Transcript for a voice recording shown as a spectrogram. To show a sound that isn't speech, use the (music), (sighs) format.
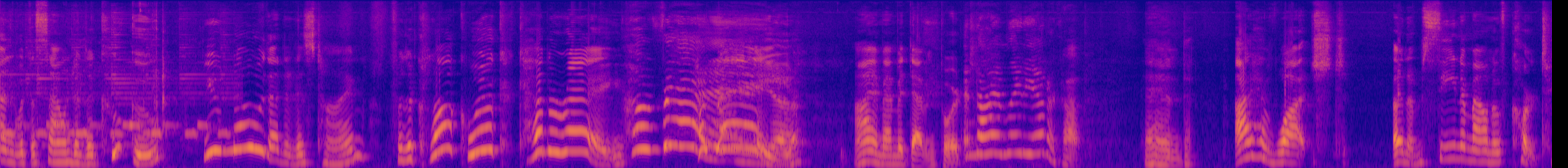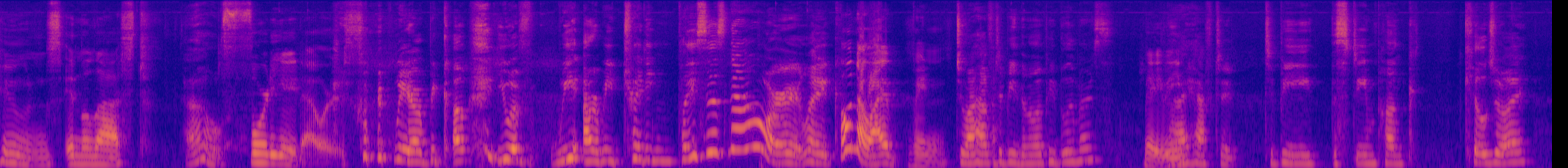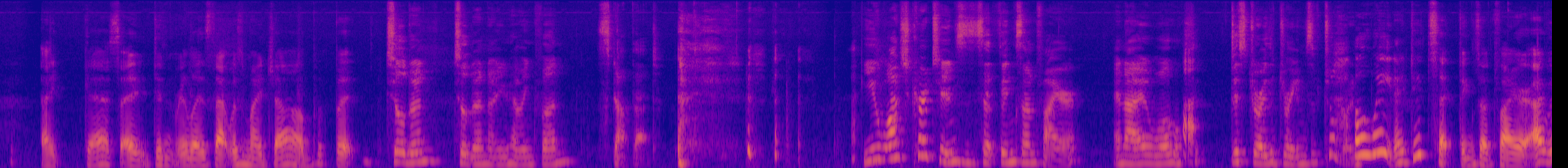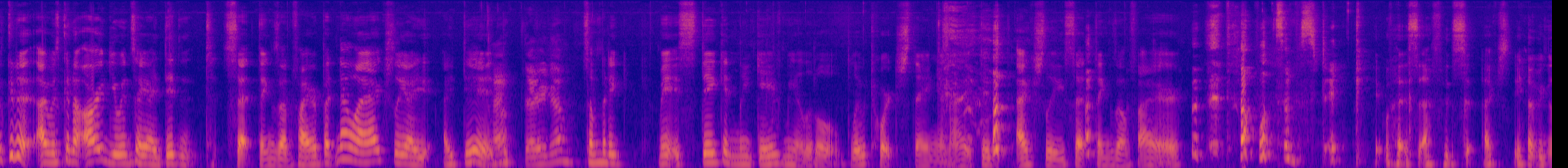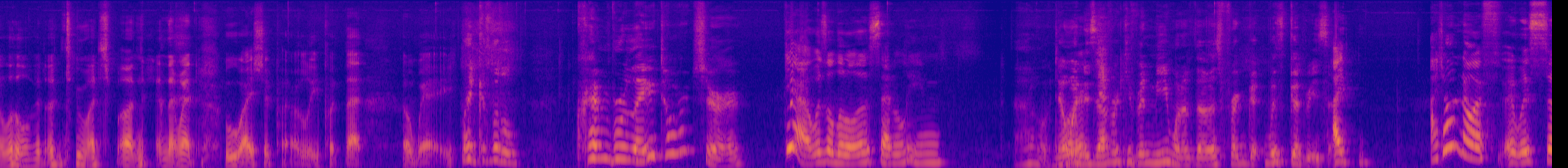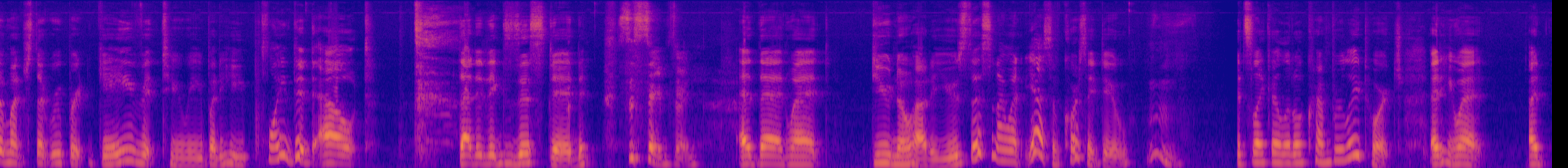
And with the sound of the cuckoo, you know that it is time for the Clockwork Cabaret. Hooray! Hooray! I am Emmett Davenport, And I am Lady Attercop. and I have watched an obscene amount of cartoons in the last Oh, 48 hours. (laughs) we are become. You have. We are we trading places now, or like? oh no, I mean, Do I have to be the Mopey Bloomers? maybe. I have to to be the steampunk killjoy. I guess. I didn't realize that was my job, but Children, children, are you having fun? Stop that. (laughs) you watch cartoons and set things on fire, and I will ah. destroy the dreams of children. Oh wait, I did set things on fire. I was gonna I was gonna argue and say I didn't set things on fire, but no, I actually I I did. Oh, there you go. Somebody mistakenly gave me a little blowtorch thing, and I did (laughs) actually set things on fire. (laughs) That was a mistake. It was I was actually having a little bit of too much fun, and I went, "Ooh, I should probably put that away." Like a little creme brulee torch, or Yeah, it was a little acetylene. oh, no one has ever given me one of those for good with good reason. I I don't know if it was so much that Rupert gave it to me, but he pointed out that it existed (laughs) it's the same thing. and then went, Do you know how to use this? And I went, Yes, of course I do. Hmm. It's like a little creme brulee torch. And he went, I,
